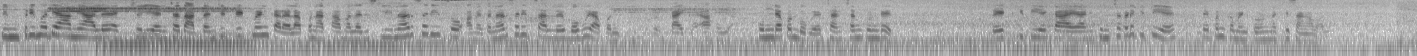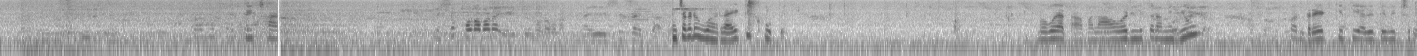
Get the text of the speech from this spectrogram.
पिंपरीमध्ये आम्ही आलो आहे ॲक्च्युली यांच्या दातांची ट्रीटमेंट करायला. पण आता आम्हाला दिसली नर्सरी सो आम्ही आता नर्सरीत चाललो आहे बघूया आपण काय काय आहे. कुंड्या पण बघूया. छान छान कुंड्या आहेत. रेट किती आहे काय आहे? आणि तुमच्याकडे किती आहे? ते पण कमेंट करून नक्की सांगा मला. किती छान. तुमच्याकडे व्हरायटी खूप आहे. बघूया आता आम्हाला आवडली तर आम्ही घेऊ. पण रेट किती आहे ते विचारू.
